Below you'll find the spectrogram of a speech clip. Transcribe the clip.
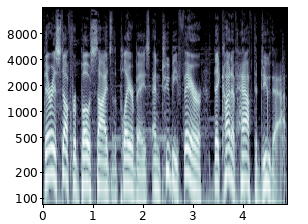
There is stuff for both sides of the player base, and to be fair, they kind of have to do that.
